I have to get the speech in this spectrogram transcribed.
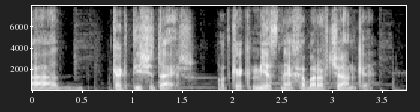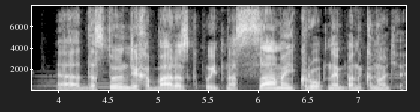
А, как ты считаешь, вот как местная хабаровчанка, а, достоин ли Хабаровск быть на самой крупной банкноте?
